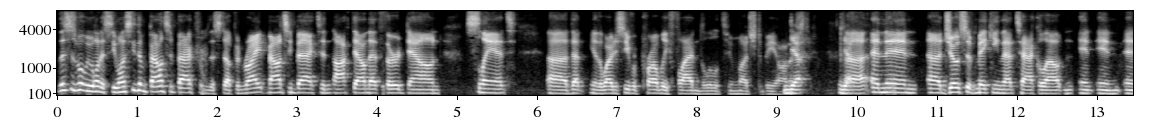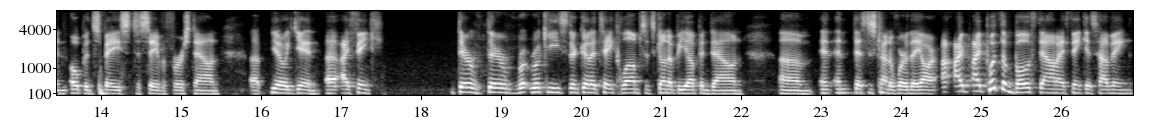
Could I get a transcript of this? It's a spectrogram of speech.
This is what we want to see. We want to see them bouncing back from this stuff, and right bouncing back to knock down that third down slant uh, that you know the wide receiver probably flattened a little too much to be honest. Yep. Yeah. Uh, and then uh, Joseph making that tackle out in, in, in, in open space to save a first down. Uh, you know, again, uh, I think they're they're r- rookies. They're going to take lumps. It's going to be up and down. Um, and and this is kind of where they are. I, I I put them both down. I think as having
